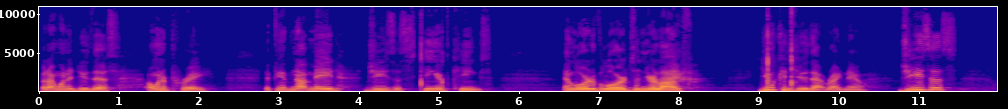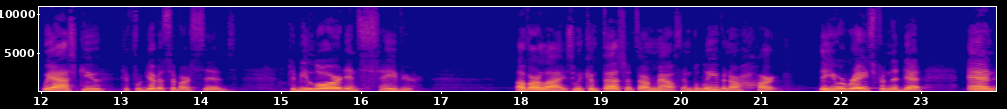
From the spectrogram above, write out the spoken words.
But I want to do this I want to pray. If you have not made Jesus King of Kings and Lord of Lords in your life, you can do that right now. Jesus, we ask you to forgive us of our sins, to be Lord and Savior of our lives. We confess with our mouth and believe in our heart that you were raised from the dead. And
